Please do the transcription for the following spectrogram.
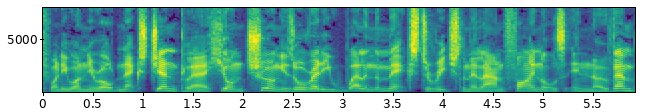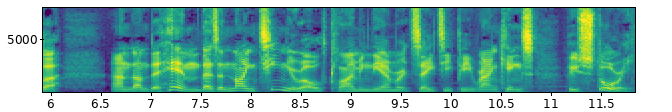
21 year old next gen player Hyeon Chung is already well in the mix to reach the Milan finals in November. And under him, there's a 19 year old climbing the Emirates ATP rankings whose story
